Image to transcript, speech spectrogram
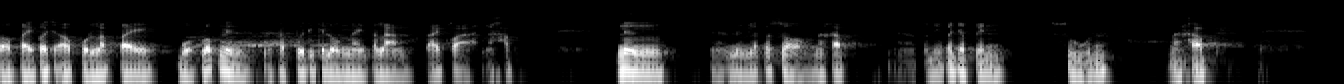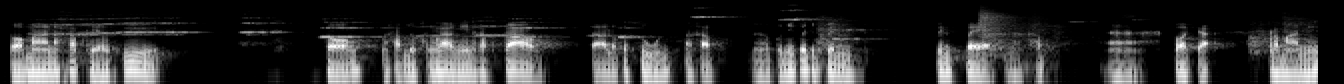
ต่อไปก็จะเอาผลลัพธ์ไปบวกลบหนึ่งนะครับเพื่อที่จะลงในตารางซ้ายขวานะครับหนึ่งหนึ่งแล้วก็สองนะครับตัวนี้ก็จะเป็นศูนย์นะครับ ต่อมานะครับแถวที่สองนะครับหรือข้างล่างนี้นะครับเก้าเก้าแล้วก็ศูนย์นะครับ อ่าตัวนี้ก็จะเป็นเป็นแปดนะครับอ่าก็จะประมาณนี้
